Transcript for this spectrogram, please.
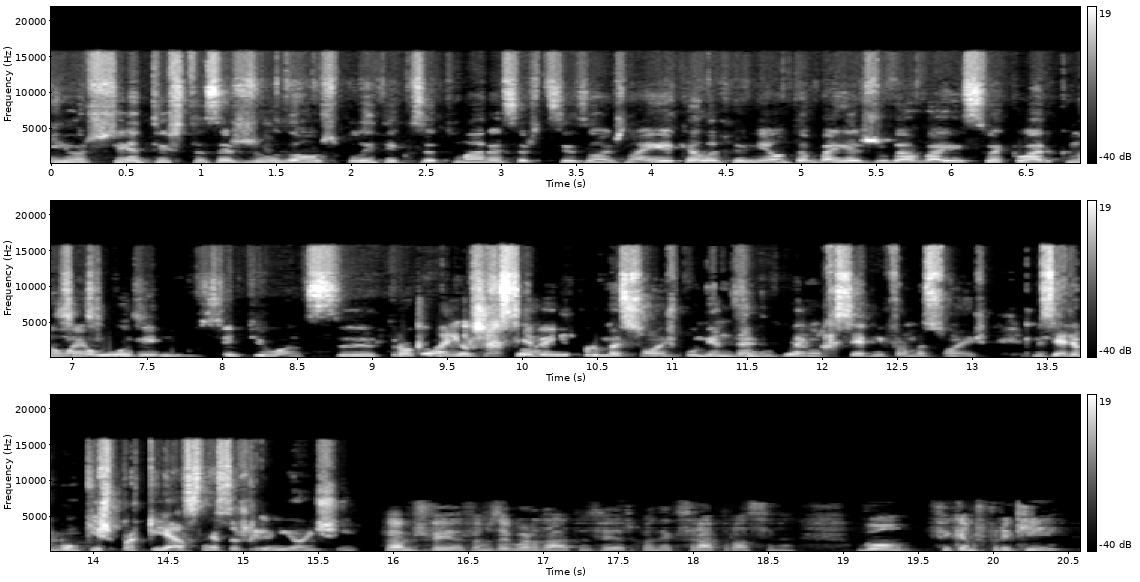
E os cientistas ajudam os políticos a tomar essas decisões, não é? E aquela reunião também ajudava a isso. É claro que não sim, é sim, o único sítio onde se troca. Claro, eles recebem informações, pelo menos o governo recebe informações, mas era bom que as partilhasse nessas reuniões, sim. Vamos ver, vamos aguardar para ver quando é que será a próxima. Bom, ficamos por aqui.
